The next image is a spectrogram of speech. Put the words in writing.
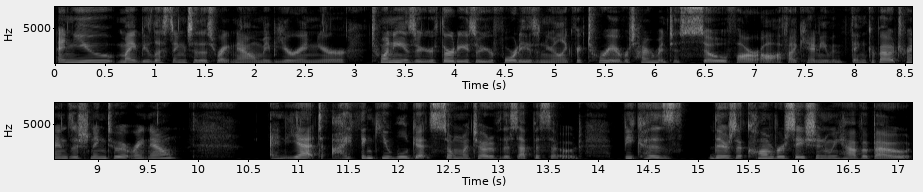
And you might be listening to this right now. Maybe you're in your 20s or your 30s or your 40s and you're like, Victoria, retirement is so far off. I can't even think about transitioning to it right now. And yet, I think you will get so much out of this episode because there's a conversation we have about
